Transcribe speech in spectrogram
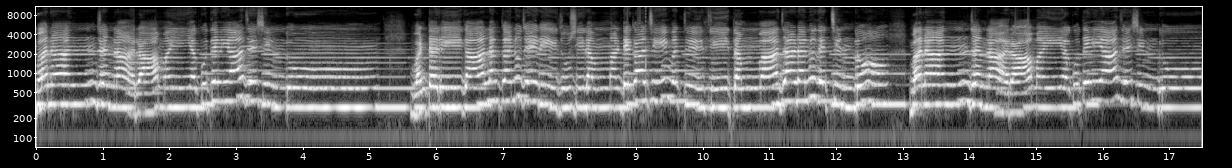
మన అంజన్న రామయ్యకు తెలియజేసిండు. ఒంటరిగా లంకను చేరి చూసి రమ్మంటే కాల్చి వచ్చే సీతమ్మ జాడను తెచ్చిండు. మన అంజన్న రామయ్యకు తెలియజేసిండు.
